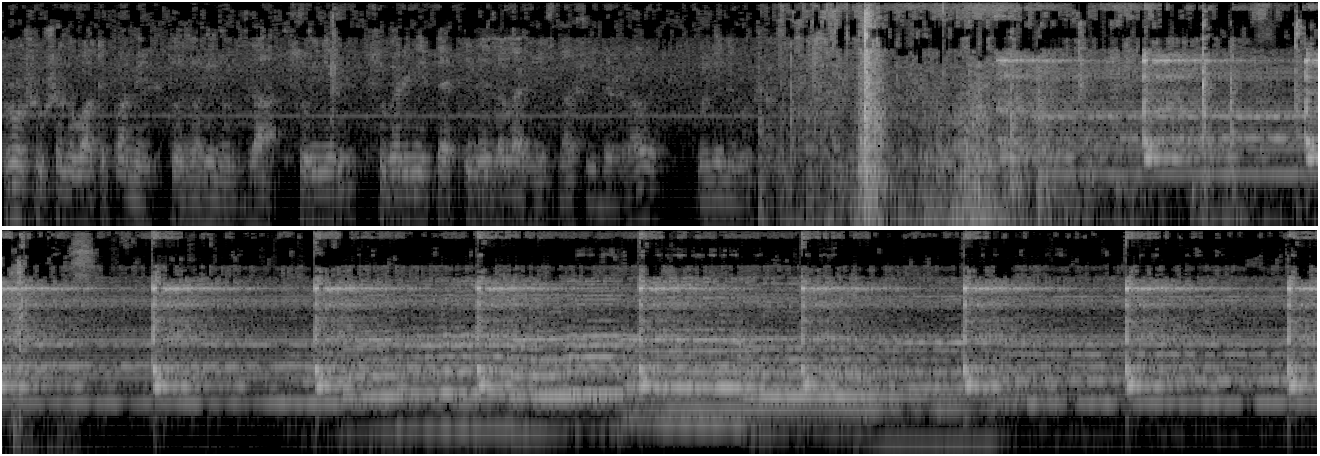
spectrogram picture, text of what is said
Прошу вшанувати пам'ять, хто загинув за суверенітет і незалежність нашої держави, коли не мовчання. Thank you.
